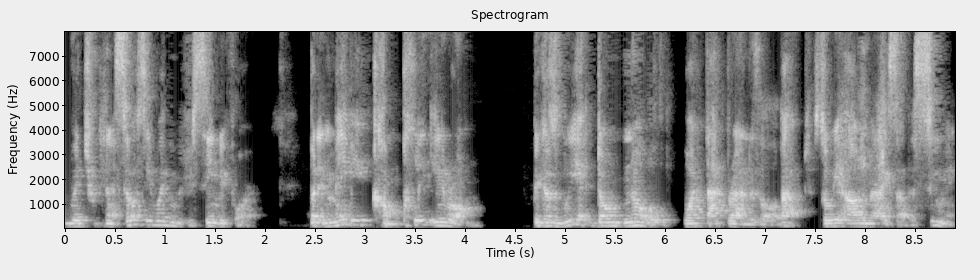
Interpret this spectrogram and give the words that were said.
which we can associate with which we've seen before. But it may be completely wrong because we don't know what that brand is all about. So we automatically start assuming.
